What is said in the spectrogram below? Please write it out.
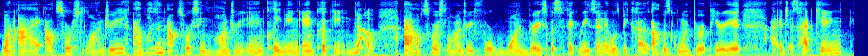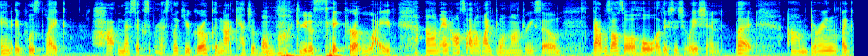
when I outsourced laundry, I wasn't outsourcing laundry and cleaning and cooking. No, I outsourced laundry for one very specific reason. It was because I was going through a period, I just had King, and it was like, hot mess express. Like your girl could not catch up on laundry to save her life. Um, and also, I don't like doing laundry, so that was also a whole other situation. But um, during like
